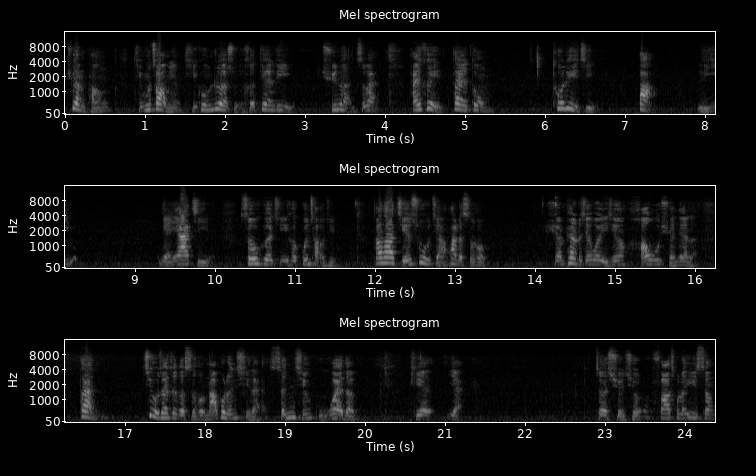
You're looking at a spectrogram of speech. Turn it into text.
圈棚提供照明、提供热水和电力取暖之外，还可以带动脱粒机、坝犁、碾压机、收割机和滚草机。当他结束讲话的时候。选票的结果已经毫无悬念了，但就在这个时候，拿破仑起来，神情古怪的瞥眼这雪球，发出了一声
